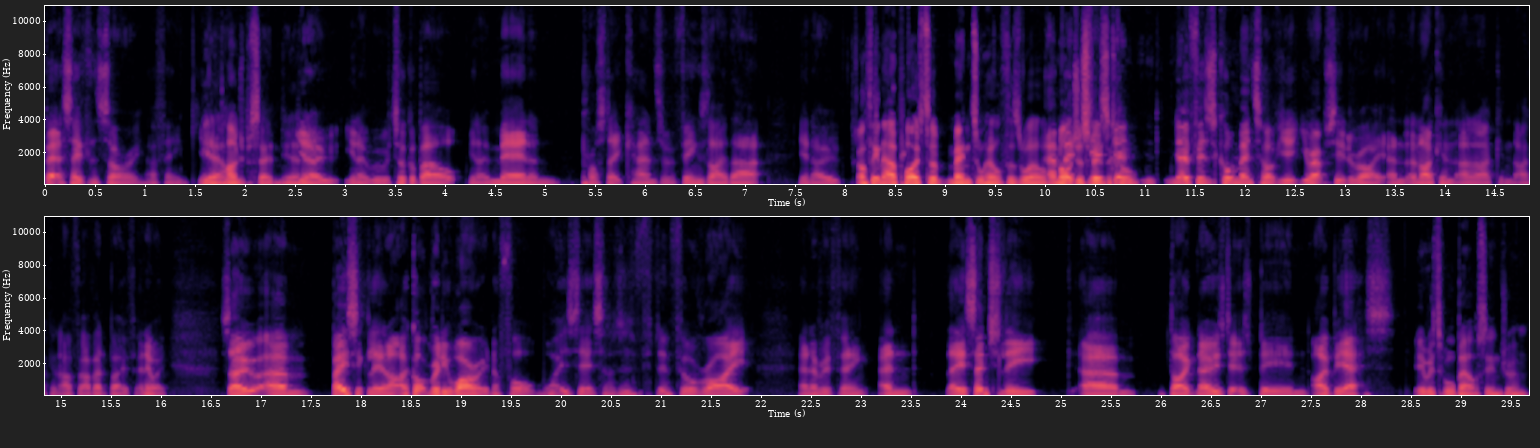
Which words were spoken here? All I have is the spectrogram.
better safe than sorry. I think. you yeah, hundred percent. Yeah, you know, you know, we talk about you know men and prostate cancer and things like that. You know, I think that applies to mental health as well, not men- just physical. yeah, no, physical, mental health. You, you're absolutely right, and and I can and I can I can I've, I've had both. Anyway, so um, basically, and I got really worried, and I thought, what is this? And I didn't, didn't feel right, and everything, and they essentially um, diagnosed it as being IBS. Irritable bowel syndrome.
